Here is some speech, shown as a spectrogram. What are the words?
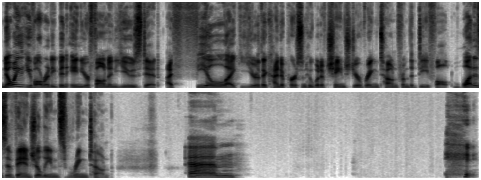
Knowing that you've already been in your phone and used it, I feel like you're the kind of person who would have changed your ringtone from the default. What is Evangeline's ringtone? Um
